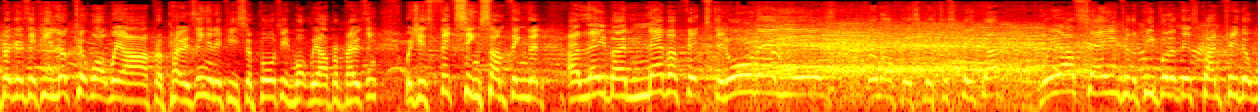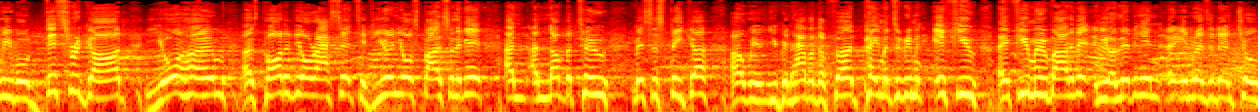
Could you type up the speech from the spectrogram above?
because if he looked at what we are proposing and if he supported what we are proposing, which is fixing something that uh, Labour never fixed in all their years in office, Mr. Speaker, are saying to the people of this country that we will disregard your home as part of your assets if you and your spouse are living in it. And, and number two, Mr. Speaker, uh, we, you can have a deferred payments agreement if you if you move out of it and you're living in in residential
